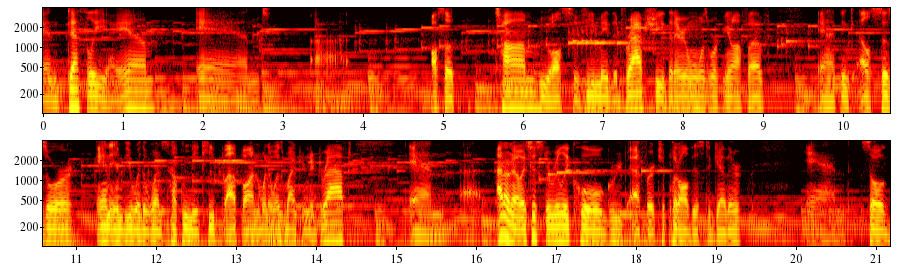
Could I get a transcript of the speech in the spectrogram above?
and Deathly I Am, and uh, also Tom, who also he made the draft sheet that everyone was working off of, and I think El Scizor and Envy were the ones helping me keep up on when it was my turn to draft. And uh, I don't know, it's just a really cool group effort to put all this together. And so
